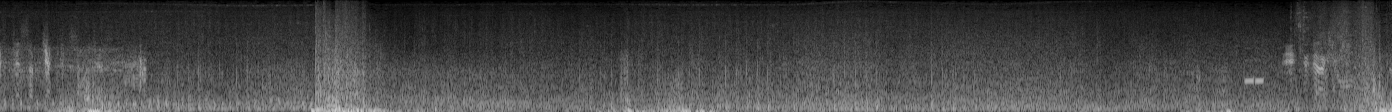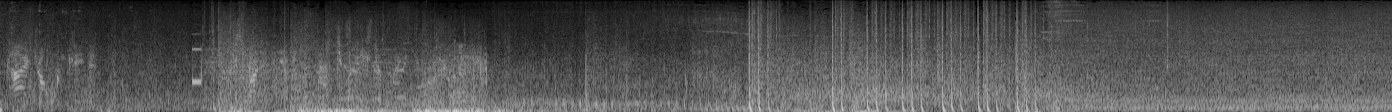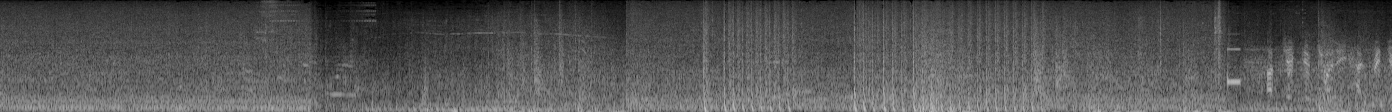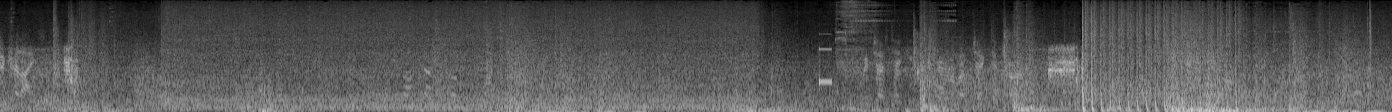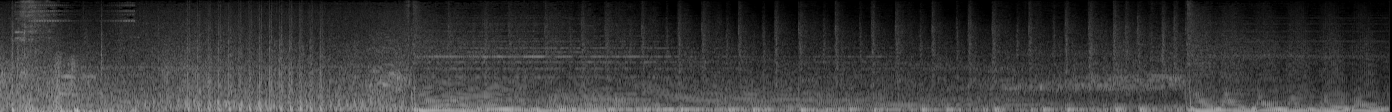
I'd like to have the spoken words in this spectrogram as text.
Attack this objective, soldiers. This is actual. The Kai drop Objective Charlie has been neutralized. just taking control of objective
